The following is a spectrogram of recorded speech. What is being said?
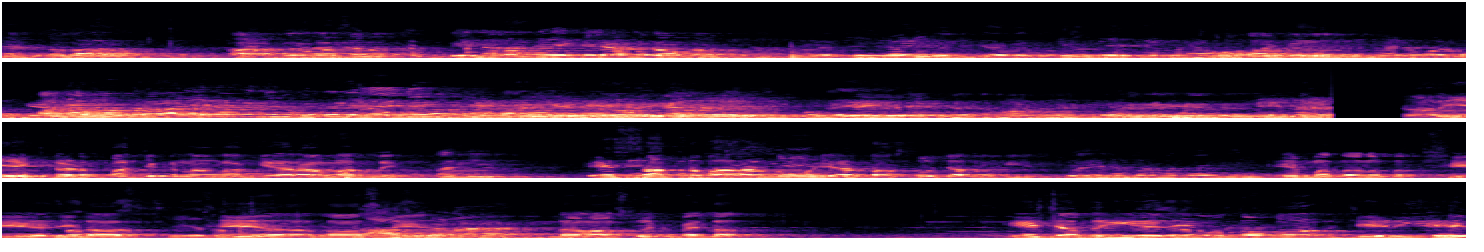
ਐਸਟੋ ਸਾਹਿਬ ਆ ਪ੍ਰਦਰਸ਼ਨ ਇਹਨਾਂ ਦਾ ਦੇਖ ਕੇ ਜਿਹੜਾ ਬਤਾਓ ਕਰ। ਠੀਕ ਹੈ ਜੀ। ਇਹਨੂੰ ਦੇਖ ਕੇ ਬਣਾਓ। ਹਾਂ ਚਲੋ ਉਹ ਕਿਸੇ ਨੂੰ ਕਿਤੇ ਨਹੀਂ। 40 ਏਕੜ 5 ਕਨਾਲਾਂ 11 ਮਰਲੇ। ਹਾਂਜੀ। ਇਹ 7 12 2010 ਤੋਂ ਚੱਲ ਰਹੀ ਹੈ। ਕਿੰਨੇ ਨੰਬਰ ਮਤਾ ਜੀ? ਇਹ ਮਤਾ ਨੰਬਰ 6 ਹੈ ਜੀ ਲਾਸਟ 6 ਆ ਲਾਸਟ ਹੈ। ਦਾ ਲਾਸਟ ਤੋਂ ਇੱਕ ਪਹਿਲਾ। ਇਹ ਚੱਲ ਰਹੀ ਹੈ ਜੀ ਉਸ ਤੋਂ ਬਾਅਦ ਜਿਹੜੀ ਇਹ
